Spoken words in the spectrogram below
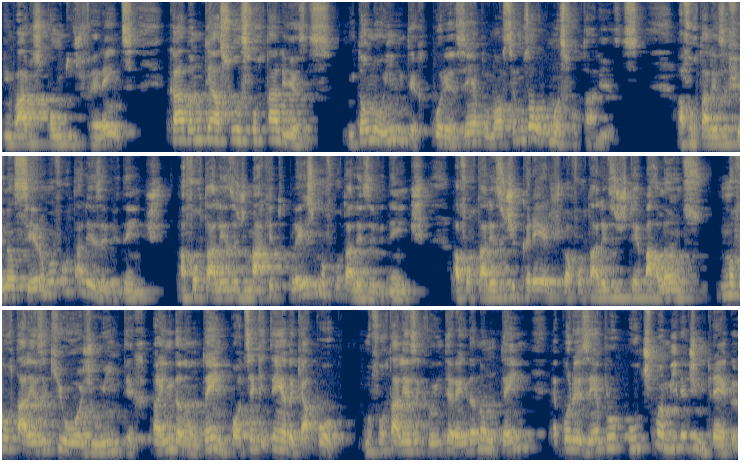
em vários pontos diferentes, cada um tem as suas fortalezas. Então, no Inter, por exemplo, nós temos algumas fortalezas. A fortaleza financeira é uma fortaleza evidente. A fortaleza de marketplace é uma fortaleza evidente a fortaleza de crédito, a fortaleza de ter balanço. Uma fortaleza que hoje o Inter ainda não tem, pode ser que tenha daqui a pouco. Uma fortaleza que o Inter ainda não tem é, por exemplo, última milha de entrega.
